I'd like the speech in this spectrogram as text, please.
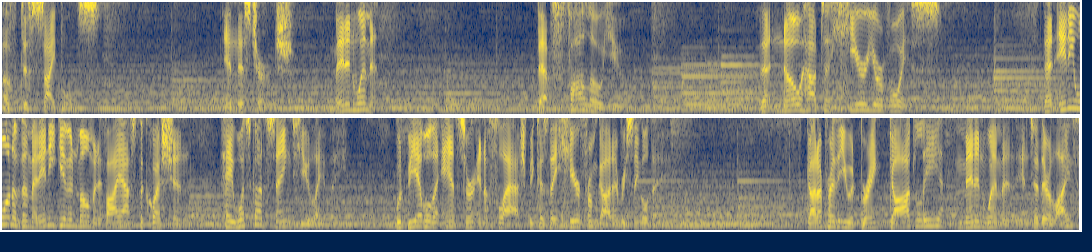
of disciples in this church, men and women that follow you, that know how to hear your voice. That any one of them at any given moment, if I ask the question, hey, what's God saying to you lately? would be able to answer in a flash because they hear from God every single day. God, I pray that you would bring godly men and women into their life,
